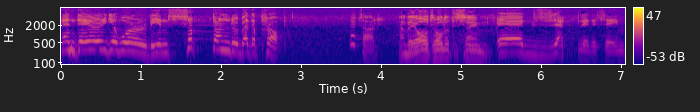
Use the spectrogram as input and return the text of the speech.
And there you were, being sucked under by the prop. That's all. And they all told it the same? Exactly the same.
